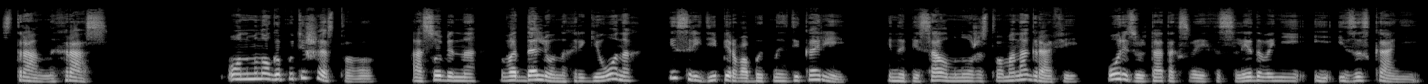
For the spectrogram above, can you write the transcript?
странных рас. Он много путешествовал, особенно в отдаленных регионах и среди первобытных дикарей, и написал множество монографий о результатах своих исследований и изысканий.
